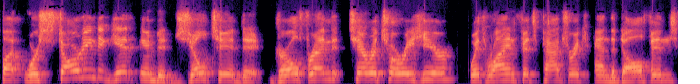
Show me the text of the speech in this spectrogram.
but we're starting to get into jilted girlfriend territory here with Ryan Fitzpatrick and the Dolphins.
